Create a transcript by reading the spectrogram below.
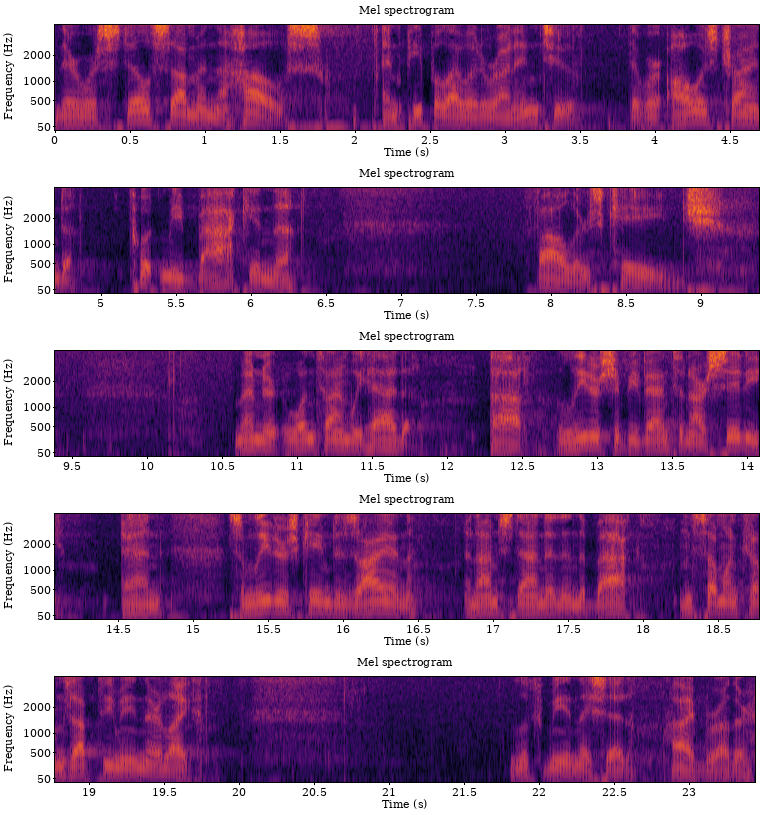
there were still some in the house and people I would run into that were always trying to put me back in the Fowler's cage. Remember, one time we had a leadership event in our city, and some leaders came to Zion, and I'm standing in the back, and someone comes up to me and they're like, Look at me and they said, Hi, brother.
